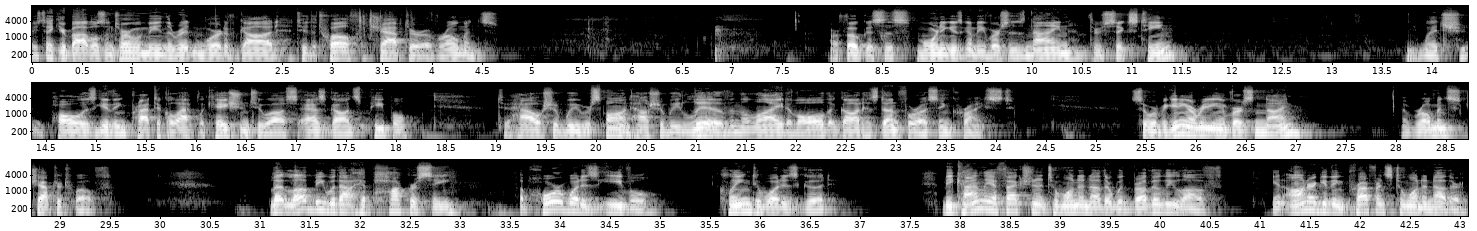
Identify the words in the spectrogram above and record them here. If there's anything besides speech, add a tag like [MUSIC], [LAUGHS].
Please take your Bibles and turn with me in the written word of God to the 12th chapter of Romans. Our focus this morning is going to be verses 9 through 16, in which Paul is giving practical application to us as God's people to how should we respond, how should we live in the light of all that God has done for us in Christ. So we're beginning our reading in verse 9 of Romans chapter 12. Let love be without hypocrisy, abhor what is evil, cling to what is good. Be kindly affectionate to one another with brotherly love, in honor giving preference to one another,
